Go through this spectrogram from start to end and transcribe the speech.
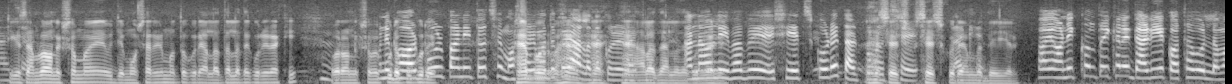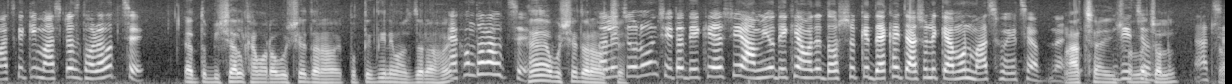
ঠিক আছে আচ্ছা। আমরা অনেক সময় ওই যে মশারির মতো করে আলাদা আলাদা করে রাখি আবার অনেক সময় মানে পুরো পুকুরে ভরপুর পানি তো হচ্ছে মশারির ভর- মধ্যে করে হ্যাঁ, আলাদা হ্যাঁ, করে হ্যাঁ, আলাদা আলাদা আর করে না হলে এভাবে সেচ করে তারপর হ্যাঁ, হচ্ছে শেষ করে আমরা দেই আর ভাই অনেকক্ষণ তো এখানে দাঁড়িয়ে কথা বললাম। আজকে কি মাছ টাছ ধরা হচ্ছে? এত বিশাল খামার অবশ্যই ধরা হয়। প্রত্যেক দিনে মাছ ধরা হয়। এখন ধরা হচ্ছে? হ্যাঁ অবশ্যই ধরা হচ্ছে। তাহলে চলুন সেটা দেখে আসি। আমিও দেখি আমাদের দর্শককে দেখাই যে আসলে কেমন মাছ হয়েছে আপনার। আচ্ছা জি, ইনশাল্লাহ চলুন। আচ্ছা।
